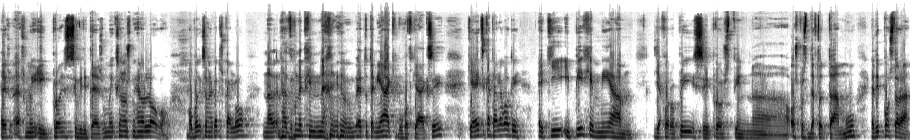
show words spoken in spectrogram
δηλαδή, ας πούμε οι πρώην συμφοιτητές μου με ήξεραν ως μηχανολόγο. Οπότε ξαφνικά τους καλώ να, να δούνε την, ε, το ταινιάκι που έχω φτιάξει και έτσι κατάλαβα ότι εκεί υπήρχε μία διαφοροποίηση προς την, ως προς την ταυτότητά μου. Δηλαδή πώς τώρα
